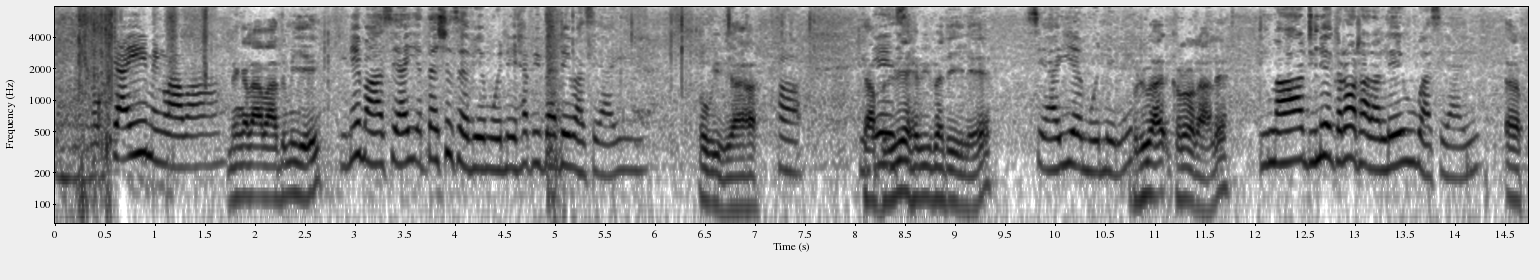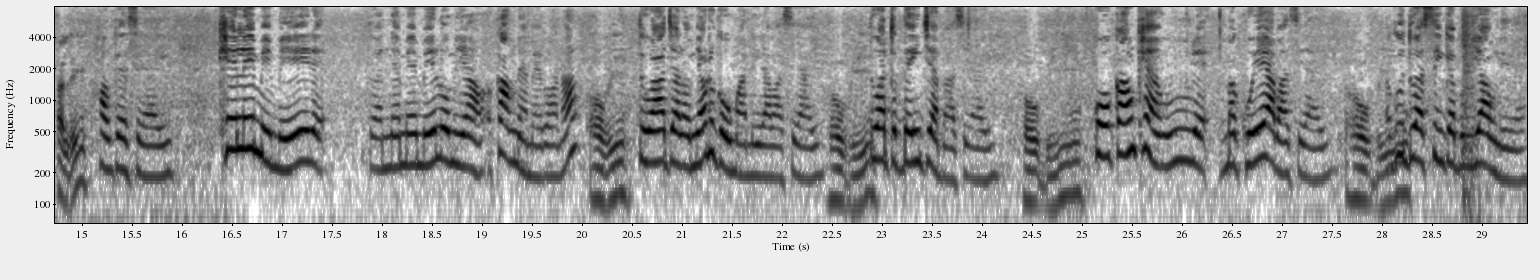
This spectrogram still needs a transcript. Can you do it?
ဆရာကြီးမင်္ဂလာပါမင်္ဂလာပါသမီးရေဒီနေ့မှာဆရာကြီးအသက်80ပြည့်မွေးနေ့ Happy Birthday ပါဆရာကြီးဟုတ်ပြီဗျာဟုတ်ဒါဘယ်လိုရဲ့ heavy birthday လဲဆရာကြီးရဲ့မွေးနေ့လေဘယ်လိုကကြော့တာလဲဒီမှာဒီနေ့ကြော့ထားတာ၄ဦးပါဆရာကြီးအဲ့ဒါဖတ်လေဟုတ်ကဲ့ဆရာကြီးခေးလေးမေမေတဲ့သူကနာမည်မေးလို့မရအောင်အကောင့်နာမည်ပေါ့နော်ဟုတ်ပြီသူကကြတော့မြောက်တကုံမှာနေတာပါဆရာကြီးဟုတ်ပြီသူကတသိန်းကျပ်ပါဆရာကြီးဟုတ်ပြီကိုကောင်းခံဦးတဲ့မကွေးရပါဆရာကြီးဟုတ်ပြီအခုသူကစင်ကာပူရောက်နေတယ်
